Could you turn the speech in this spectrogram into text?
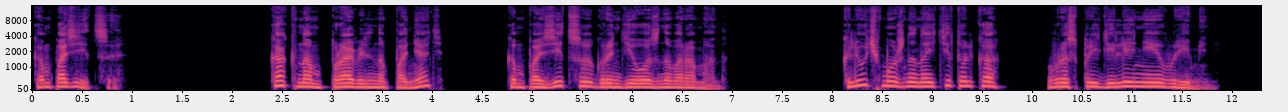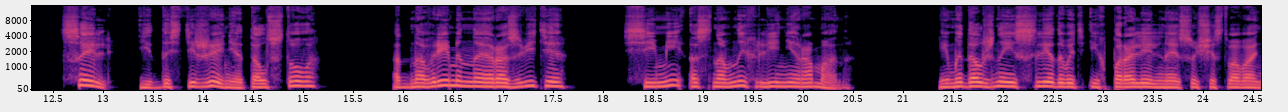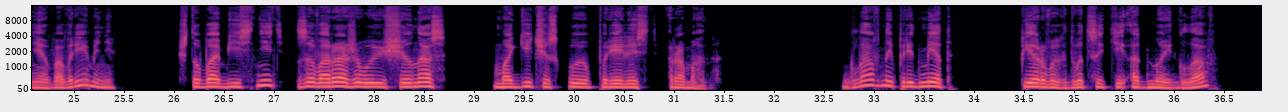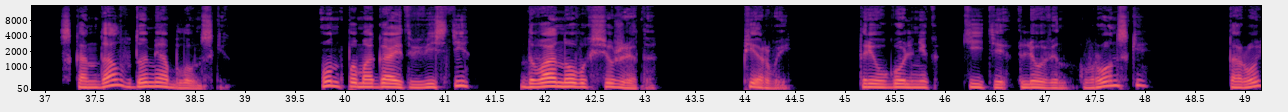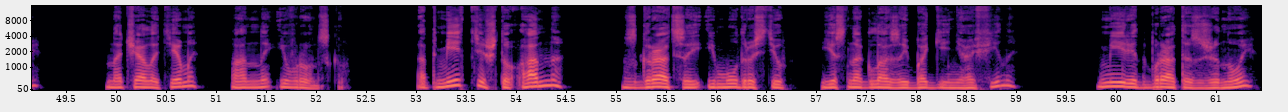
Композиция. Как нам правильно понять композицию грандиозного романа? Ключ можно найти только в распределении времени. Цель и достижение Толстого — одновременное развитие семи основных линий романа. И мы должны исследовать их параллельное существование во времени, чтобы объяснить завораживающую нас магическую прелесть романа. Главный предмет первых 21 глав — скандал в доме Облонских. Он помогает ввести два новых сюжета. Первый — треугольник Кити Левин Вронский. Второй — начало темы Анны и Вронского. Отметьте, что Анна с грацией и мудростью ясноглазой богини Афины мирит брата с женой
